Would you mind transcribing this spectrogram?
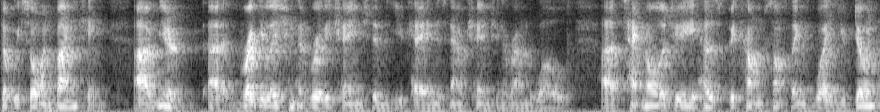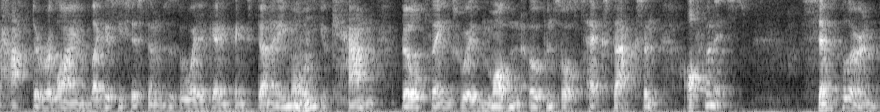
that we saw in banking. Um, you know, uh, regulation had really changed in the UK and is now changing around the world. Uh, technology has become something where you don't have to rely on legacy systems as the way of getting things done anymore. Mm-hmm. You can build things with modern open source tech stacks, and often it's simpler and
